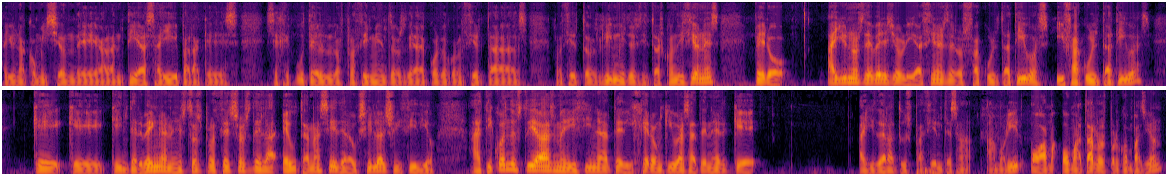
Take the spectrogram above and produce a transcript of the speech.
hay una comisión de garantías ahí para que se ejecuten los procedimientos de acuerdo con ciertas, con ciertos límites y ciertas condiciones, pero hay unos deberes y obligaciones de los facultativos y facultativas que, intervengan en estos procesos de la eutanasia y del auxilio al suicidio. ¿A ti cuando estudiabas medicina te dijeron que ibas a tener que ayudar a tus pacientes a, morir o, a, matarlos por compasión?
